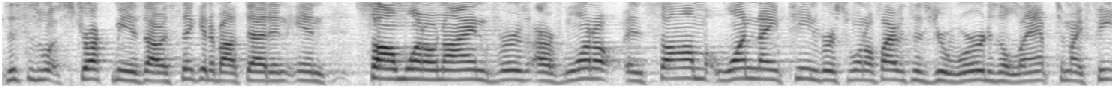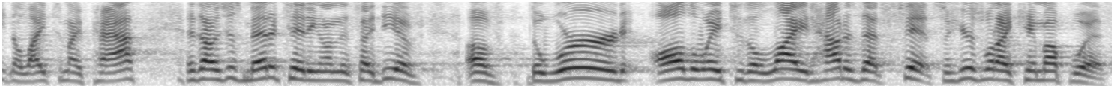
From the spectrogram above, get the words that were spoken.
This is what struck me as I was thinking about that in, in Psalm 109, verse, or one, in Psalm 119, verse 105, it says, Your word is a lamp to my feet and a light to my path. As I was just meditating on this idea of, of the word all the way to the light, how does that fit? So here's what I came up with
